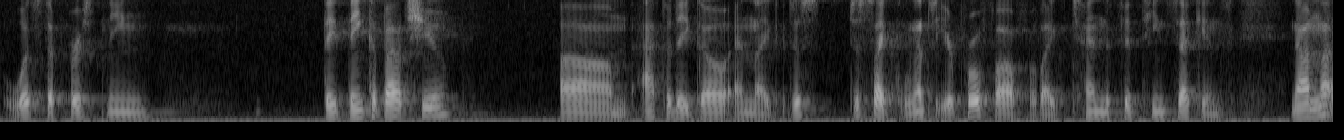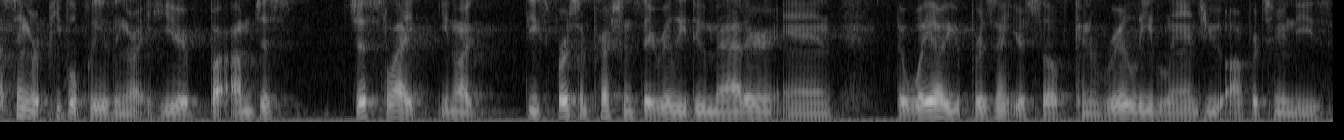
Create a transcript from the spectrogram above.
what's the first thing they think about you um, after they go and like just just like glance at your profile for like 10 to 15 seconds. Now, I'm not saying we're people pleasing right here, but I'm just just like, you know, like these first impressions they really do matter and the way how you present yourself can really land you opportunities,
